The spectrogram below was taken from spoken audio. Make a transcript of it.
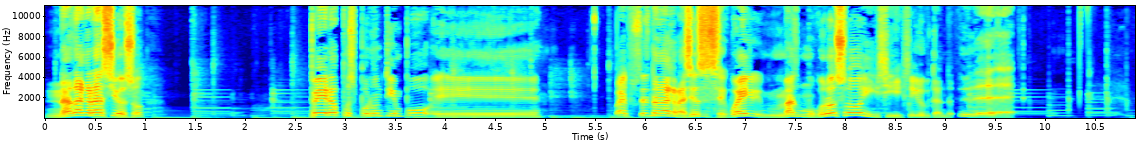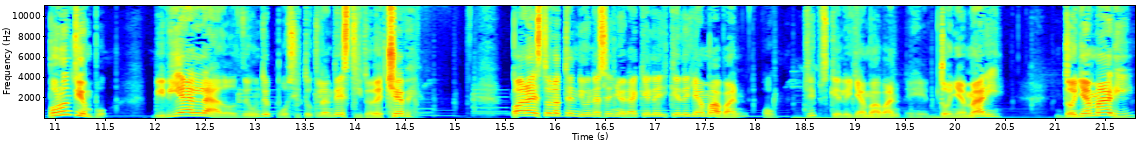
nada gracioso. Pero pues por un tiempo... Eh, pues es nada gracioso ese güey, más mugroso y sí, sigue gritando. Por un tiempo, vivía al lado de un depósito clandestino de Cheve. Para esto lo atendió una señora que le, que le llamaban, o sí, pues que le llamaban eh, Doña Mari. Doña Mari,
